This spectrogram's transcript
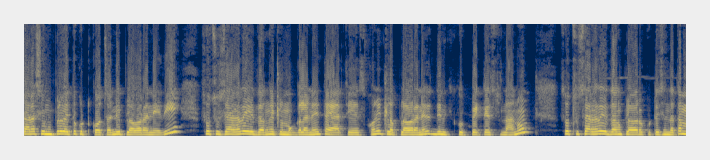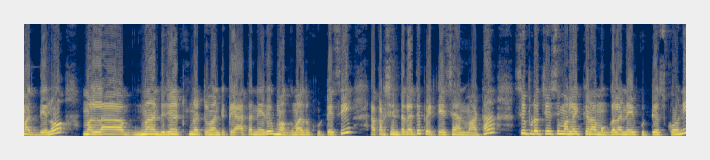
చాలా సింపుల్ అయితే కుట్టుకోవచ్చు అండి ఫ్లవర్ అనేది. సో చూసారు కదా ఈ విధంగా ఇట్లా మొగ్గలు అనేది తయారు చేసుకొని ఇట్లా ఫ్లవర్ అనేది దీనికి పెట్టేస్తున్నాను. సో చూసారు కదా ఈ విధంగా ఫ్లవర్ కుట్టేసిన తర్వాత మధ్యలో మళ్ళా మన డిజైన్ పెట్టుకున్నటువంటి క్లాత్ అనేది మగ్గ మాత్రం కుట్టేసి అక్కడ సెంటర్ అయితే పెట్టేసి అనమాట సో ఇప్పుడు వచ్చేసి మళ్ళీ ఇక్కడ మొగ్గలు అనేవి కుట్టేసుకొని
